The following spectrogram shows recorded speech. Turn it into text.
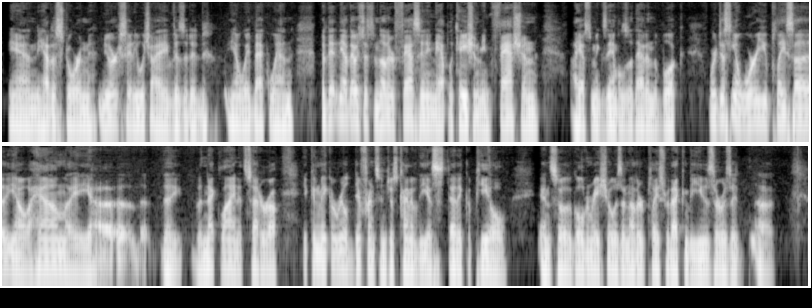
and he had a store in New York City, which I visited you know way back when. But that, you know that was just another fascinating application. I mean, fashion. I have some examples of that in the book where just you know where you place a you know a hem, a uh, the, the the neckline, etc. It can make a real difference in just kind of the aesthetic appeal. And so the golden ratio is another place where that can be used. There was a uh,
